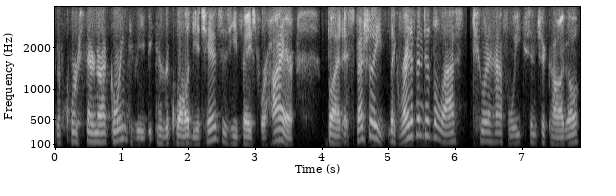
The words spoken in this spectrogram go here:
and of course they're not going to be because the quality of chances he faced were higher. But especially like right up into the last two and a half weeks in Chicago,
